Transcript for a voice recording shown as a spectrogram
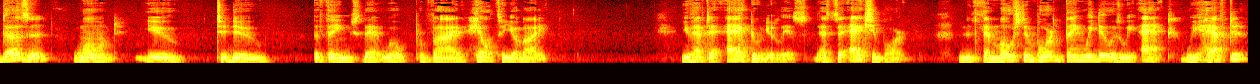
doesn't want you to do the things that will provide health to your body you have to act on your list. That's the action part. The most important thing we do is we act. We have to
